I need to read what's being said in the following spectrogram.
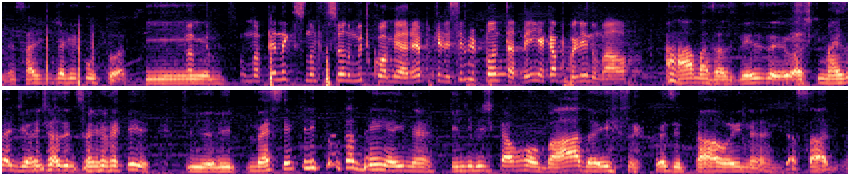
Mensagem de agricultor. E... Uma, uma, pena que isso não funciona muito com o Homem-Aranha, porque ele sempre planta bem e acaba colhendo mal. Ah, mas às vezes eu acho que mais adiante nas edições já vê que que ele não é sempre que ele planta bem aí, né? Quem dirige carro roubado aí, coisa e tal aí, né? Já sabe. Né?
